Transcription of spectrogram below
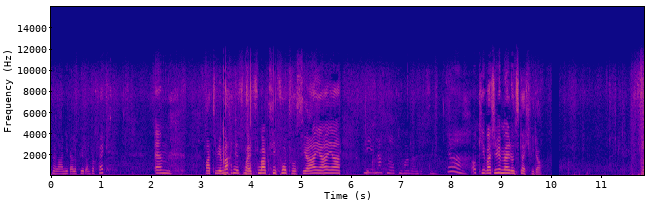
Melanie galoppiert einfach weg. Ähm, warte, wir machen jetzt mal als Maxi Fotos. Ja, ja, ja. Nee, lass mal auf die Heuballen sitzen. Ja, okay, warte, wir melden uns gleich wieder. So,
